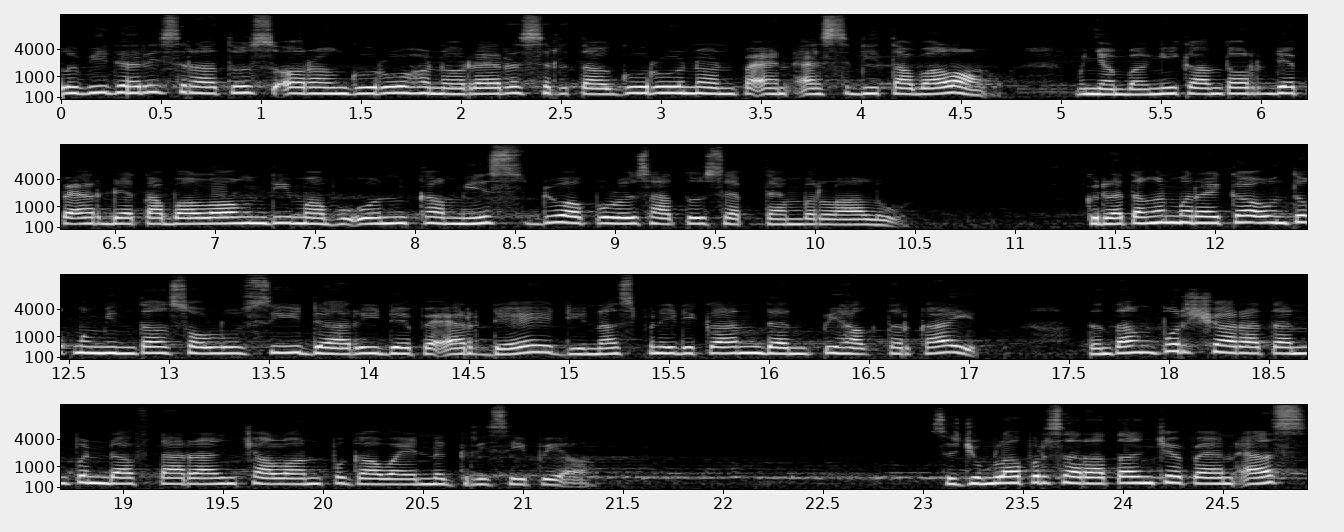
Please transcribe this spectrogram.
Lebih dari 100 orang guru honorer serta guru non-PNS di Tabalong menyambangi kantor DPRD Tabalong di Mabuun Kamis 21 September lalu. Kedatangan mereka untuk meminta solusi dari DPRD, Dinas Pendidikan dan pihak terkait tentang persyaratan pendaftaran calon pegawai negeri sipil. Sejumlah persyaratan CPNS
